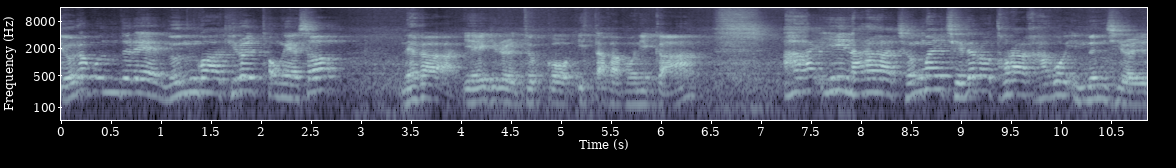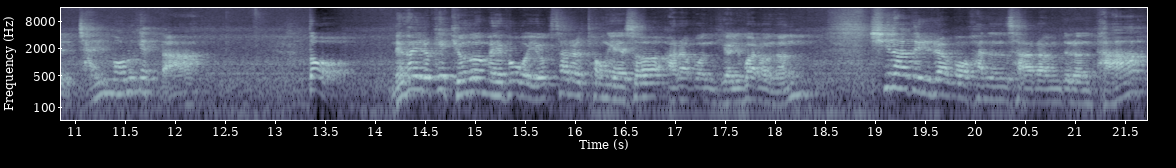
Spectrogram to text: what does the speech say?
여러분들의 눈과 귀를 통해서 내가 얘기를 듣고 있다가 보니까 아, 이 나라가 정말 제대로 돌아가고 있는지를 잘 모르겠다. 또 내가 이렇게 경험해보고 역사를 통해서 알아본 결과로는 신하들이라고 하는 사람들은 다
